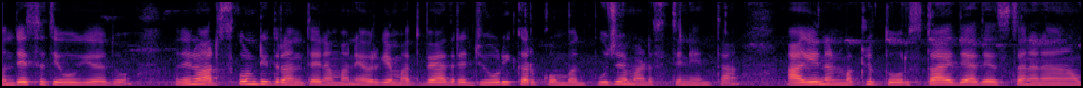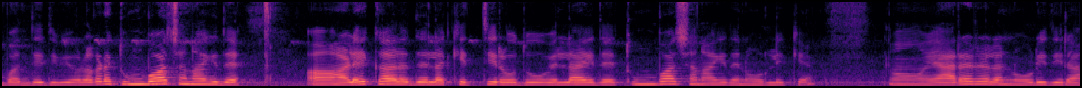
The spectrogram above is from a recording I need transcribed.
ಒಂದೇ ಸತಿ ಹೋಗಿರೋದು ಅದೇನೋ ಅರ್ಸ್ಕೊಂಡಿದ್ರಂತೆ ನಮ್ಮ ಮನೆಯವ್ರಿಗೆ ಮದುವೆ ಆದರೆ ಜೋಡಿ ಕರ್ಕೊಂಬಂದು ಪೂಜೆ ಮಾಡಿಸ್ತೀನಿ ಅಂತ. ಹಾಗೆ ನನ್ನ ಮಕ್ಳಿಗೆ ತೋರಿಸ್ತಾ ಇದ್ದೆ ಆ ದೇವಸ್ಥಾನ ನಾವು ಬಂದಿದ್ದೀವಿ. ಒಳಗಡೆ ತುಂಬ ಚೆನ್ನಾಗಿದೆ. ಹಳೆ ಕಾಲದೆಲ್ಲ ಕೆತ್ತಿರೋದು ಎಲ್ಲ ಇದೆ. ತುಂಬ ಚೆನ್ನಾಗಿದೆ ನೋಡಲಿಕ್ಕೆ. ಯಾರ್ಯಾರೆಲ್ಲ ನೋಡಿದ್ದೀರಾ?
